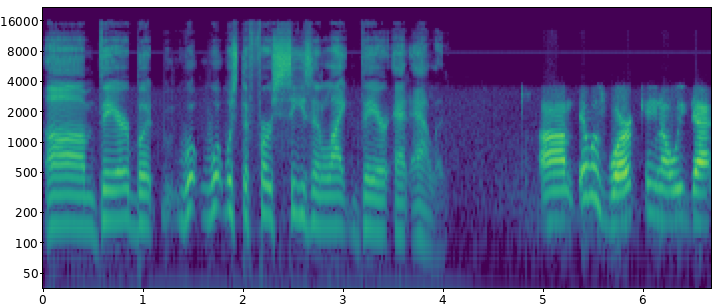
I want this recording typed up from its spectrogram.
um, there, but what what was the first season like there at Allen? Um, it was work. You know, we got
